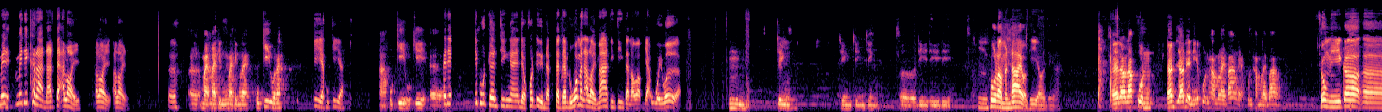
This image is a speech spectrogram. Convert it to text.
ไม่ไม่ได้ขนาดนั้นแต่อร่อย อร่อย อร่อย เออเออหมายหมายถึงหมายถึงอะไรคุกกี้วะนะคุกกี้อะคุกกี้อะอ่าคุกกี้คุกกี้เออไม่ได้ ที่พูดเกินจริงไง เดี๋ยวคนอื่นแบบแต่จะรู้ว่ามันอร่อยมากจริง ๆ แต่เราแบบอย่าอวยเวอร์อะอืม จริง จริงจริงจริงเออ ดีดีดีอืมพวกเรามันได้ว่ะพี่เอาจริงนะเออแล้วแล้วคุณแล้วแล้วเดี๋ยวนี้คุณทำอะไรบ้างเนี่ย คุณทำอะไรบ้าง ช่วงนี้ก็เออ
